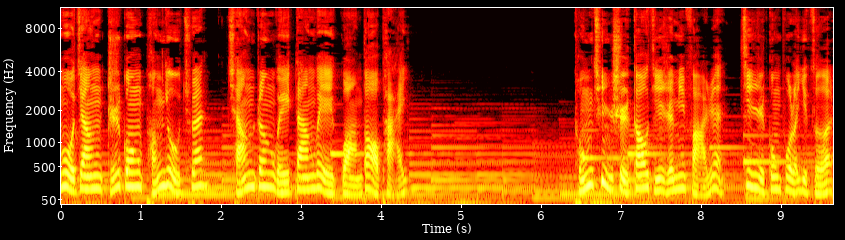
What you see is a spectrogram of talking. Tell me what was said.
莫将职工朋友圈强征为单位广告牌。重庆市高级人民法院近日公布了一则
